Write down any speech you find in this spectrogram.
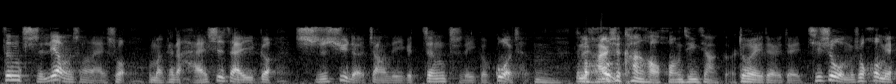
增持量上来说，我们看到还是在一个持续的这样的一个增持的一个过程。嗯，那么还是看好黄金价格。对对对，其实我们说后面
